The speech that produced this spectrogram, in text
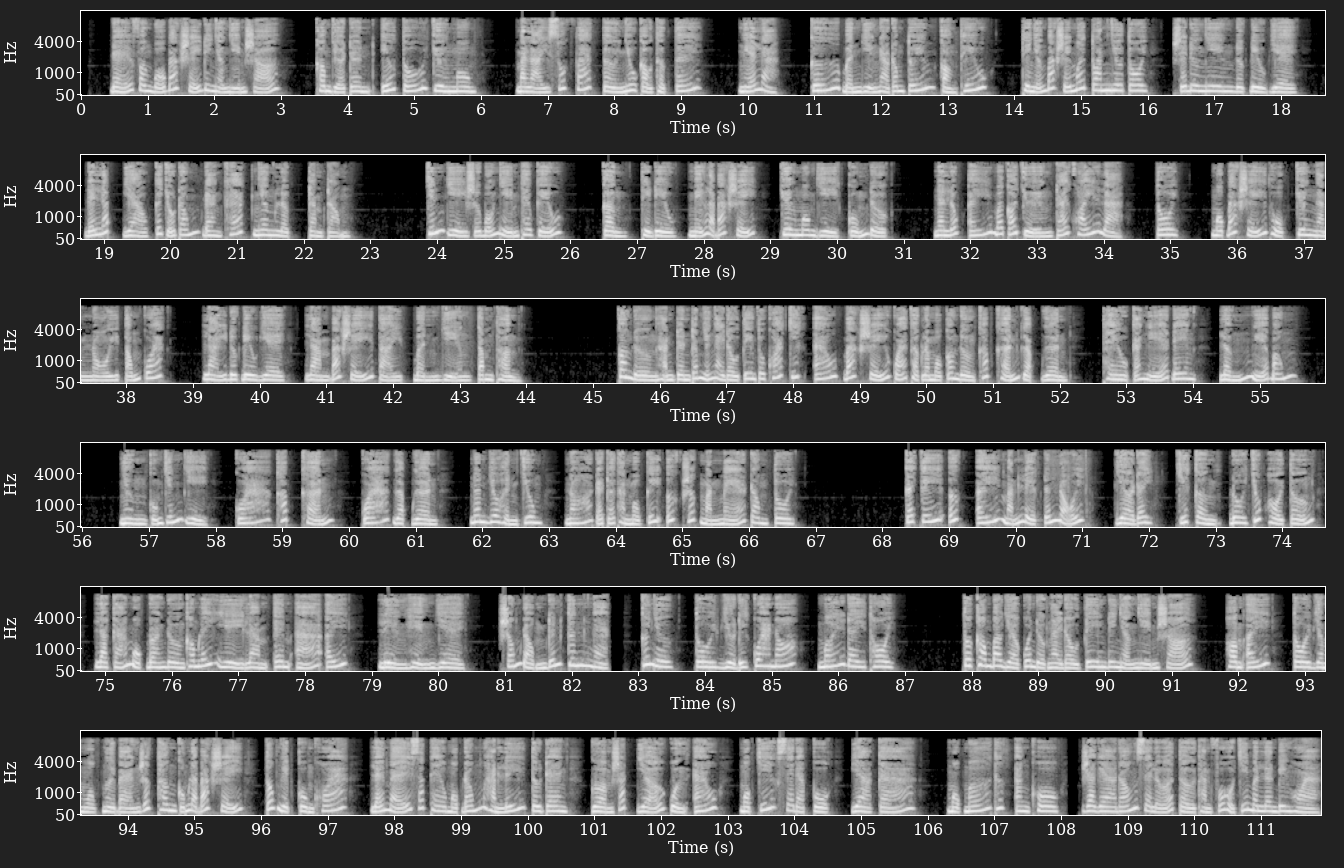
để phân bổ bác sĩ đi nhận nhiệm sở, không dựa trên yếu tố chuyên môn, mà lại xuất phát từ nhu cầu thực tế, nghĩa là cứ bệnh viện nào trong tuyến còn thiếu, thì những bác sĩ mới toanh như tôi sẽ đương nhiên được điều về để lấp vào cái chỗ trống đang khác nhân lực trầm trọng. Chính vì sự bổ nhiệm theo kiểu cần thì đều miễn là bác sĩ, chuyên môn gì cũng được. Nên lúc ấy mới có chuyện trái khuấy là tôi, một bác sĩ thuộc chuyên ngành nội tổng quát, lại được điều về làm bác sĩ tại Bệnh viện Tâm Thần. Con đường hành trình trong những ngày đầu tiên tôi khoác chiếc áo bác sĩ quả thật là một con đường khấp khỉnh gập ghềnh theo cả nghĩa đen lẫn nghĩa bóng. Nhưng cũng chính vì quá khấp khển, quá gập ghềnh nên vô hình chung nó đã trở thành một ký ức rất mạnh mẽ trong tôi. Cái ký ức ấy mãnh liệt đến nỗi giờ đây chỉ cần đôi chút hồi tưởng là cả một đoạn đường không lấy gì làm êm ả ấy liền hiện về, sống động đến kinh ngạc, cứ như tôi vừa đi qua nó mới đây thôi. Tôi không bao giờ quên được ngày đầu tiên đi nhận nhiệm sở. Hôm ấy, tôi và một người bạn rất thân cũng là bác sĩ, tốt nghiệp cùng khóa, lễ mễ xách theo một đống hành lý tư trang, gồm sách dở quần áo, một chiếc xe đạp cuộc và cả một mớ thức ăn khô ra ga đón xe lửa từ thành phố Hồ Chí Minh lên Biên Hòa.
